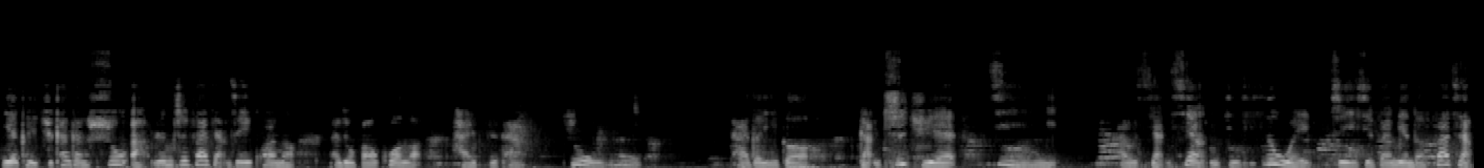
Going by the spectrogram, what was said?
你也可以去看看书啊。认知发展这一块呢，它就包括了孩子他注意，他的一个感知觉、记忆，还有想象以及思维这一些方面的发展。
